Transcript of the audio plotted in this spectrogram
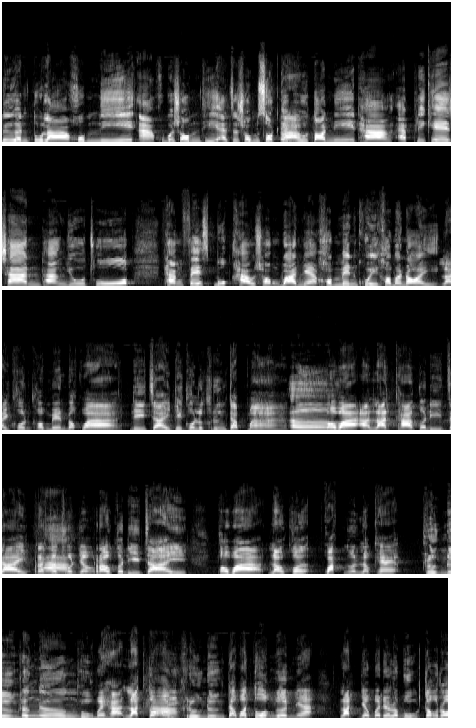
เดือนตุลาคมนี้อะคุณผู้ชมที่อาจจะชมสดกันครับอยู่ตอนนี้ทางแอปพลิเคชัน ทาง YouTube ทาง Facebook ข่าวช่องวันเนี่ยคอมเมนต์คุยเข้ามาหน่อย หลายคนคอมเมนต์บอกว่าดีใจที่คนละครึ่งกลับมา เออ เพราะว่าอะร้านค้าก็ดีใจ ประชาชนอย่างเราก็ดีใจ เพราะว่าเราก็ควักเงินเราแค่ครึ่งหนึ่งครึ่งหนึ่ง ถูกไหมฮะรัฐก็ค่ะเอาอีกครึ่งหนึ่งแต่ว่าตัวเงินเนี้ย รัฐยังไม่ได้ระบุต้องรอ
